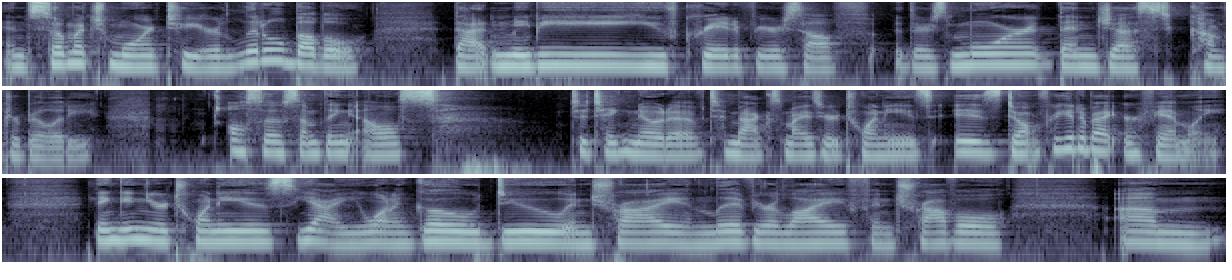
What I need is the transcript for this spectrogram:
and so much more to your little bubble that maybe you've created for yourself. There's more than just comfortability. Also, something else to take note of to maximize your 20s is don't forget about your family. Think in your 20s, yeah, you want to go do and try and live your life and travel. Um,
